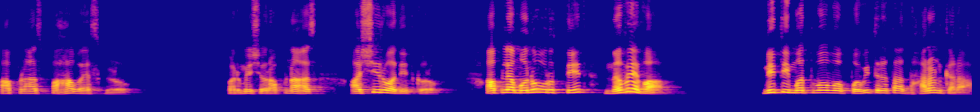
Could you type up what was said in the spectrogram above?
आपणास पाहावयास मिळो. परमेश्वर आपणास आशीर्वादित करो. आपल्या मनोवृत्तीत नवे व्हा. नीतिमत्व व पवित्रता धारण करा.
